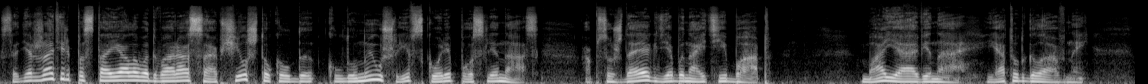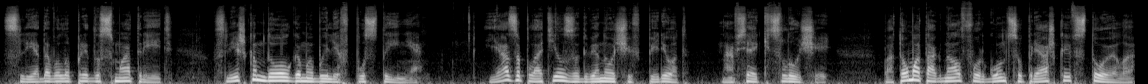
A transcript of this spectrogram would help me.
Содержатель постоялого двора сообщил, что колду колдуны ушли вскоре после нас, обсуждая, где бы найти баб. Моя вина, я тут главный. Следовало предусмотреть. Слишком долго мы были в пустыне. Я заплатил за две ночи вперед, на всякий случай. Потом отогнал фургон с упряжкой в стойло.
